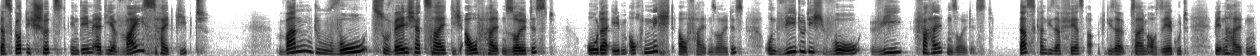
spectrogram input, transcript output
dass Gott dich schützt, indem er dir Weisheit gibt, wann du wo, zu welcher Zeit dich aufhalten solltest oder eben auch nicht aufhalten solltest und wie du dich wo, wie verhalten solltest. Das kann dieser Vers, dieser Psalm auch sehr gut beinhalten.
